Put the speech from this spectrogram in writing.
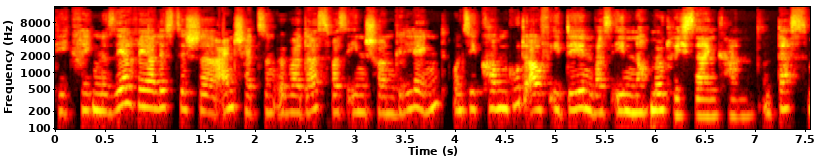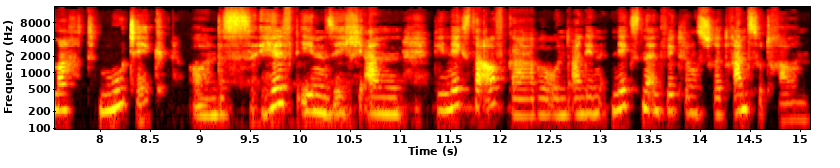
Die kriegen eine sehr realistische Einschätzung über das, was ihnen schon gelingt. Und sie kommen gut auf Ideen, was ihnen noch möglich sein kann. Und das macht mutig. Und es hilft ihnen, sich an die nächste Aufgabe und an den nächsten Entwicklungsschritt ranzutrauen.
